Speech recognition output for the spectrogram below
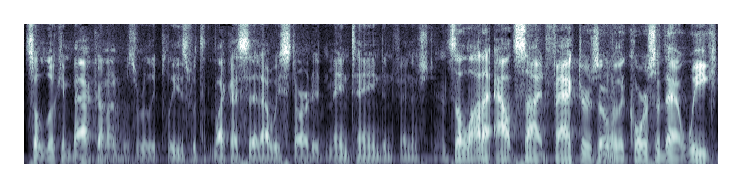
so looking back on it, was really pleased with, like I said, how we started, maintained, and finished. It's a lot of outside factors over yeah. the course of that week,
